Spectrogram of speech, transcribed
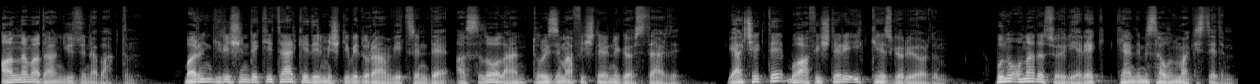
Anlamadan yüzüne baktım. Barın girişindeki terk edilmiş gibi duran vitrinde asılı olan turizm afişlerini gösterdi. Gerçekte bu afişleri ilk kez görüyordum. Bunu ona da söyleyerek kendimi savunmak istedim.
